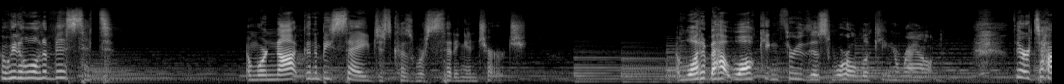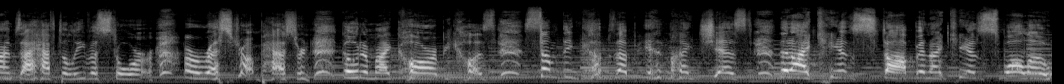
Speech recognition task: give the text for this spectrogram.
And we don't want to miss it. And we're not going to be saved just because we're sitting in church. And what about walking through this world looking around? There are times I have to leave a store or a restaurant, Pastor, and go to my car because something comes up in my chest that I can't stop and I can't swallow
